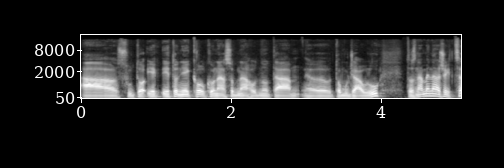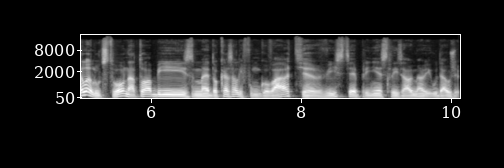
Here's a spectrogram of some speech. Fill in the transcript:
a sú to, je, je to niekoľkonásobná hodnota e, tomu džaulu. To znamená, že celé ľudstvo na to, aby sme dokázali fungovať, e, vy ste priniesli zaujímavý údaj, že,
